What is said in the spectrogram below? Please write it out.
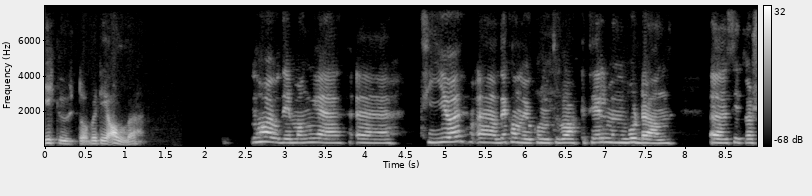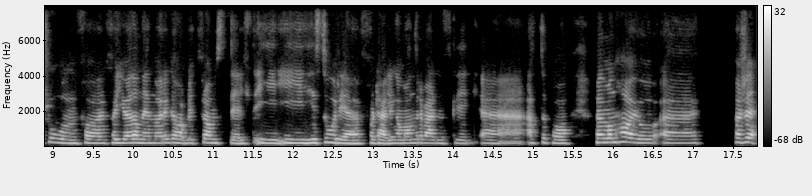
gikk utover de alle. Nå har jo de mange eh, tiår, eh, det kan vi jo komme tilbake til, men hvordan eh, situasjonen for, for, jødene i Norge har blitt framstilt i, i historiefortelling om andre verdenskrig eh, etterpå. Men man har jo eh, kanskje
